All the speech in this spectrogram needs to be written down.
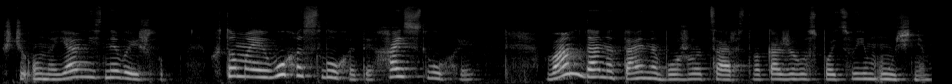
що у наявність не вийшло б. Хто має вуха слухати, хай слухає. Вам дана тайна Божого царства, каже Господь своїм учням,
